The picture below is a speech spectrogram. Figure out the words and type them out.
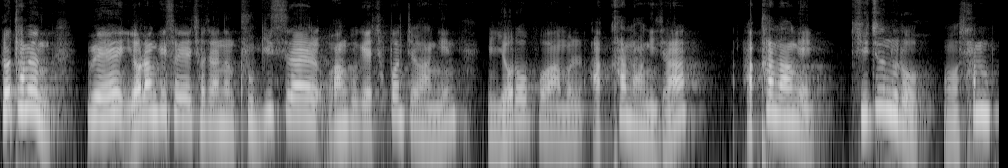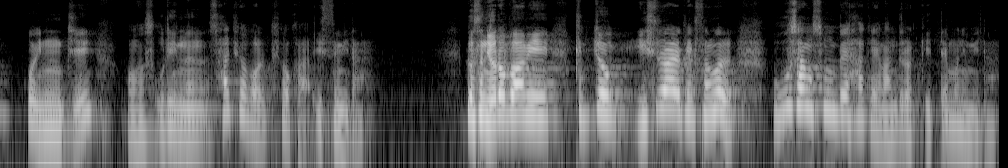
그렇다면 왜 열왕기서의 저자는 북이스라엘 왕국의 첫 번째 왕인 여로보암을 악한 왕이자 악한 왕의 기준으로 어, 삼고 있는지 어, 우리는 살펴볼 필요가 있습니다. 그것은 여로보암이 북쪽 이스라엘 백성을 우상 숭배하게 만들었기 때문입니다.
